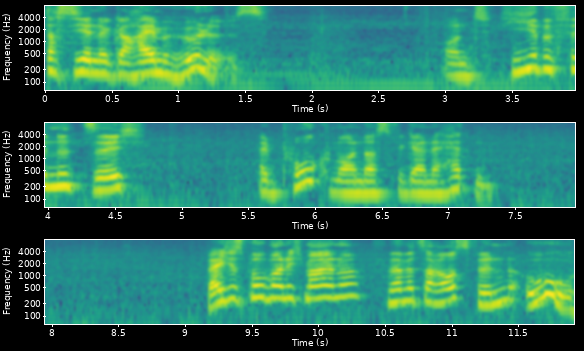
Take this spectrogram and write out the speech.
dass hier eine geheime Höhle ist. Und hier befindet sich ein Pokémon, das wir gerne hätten. Welches Pokémon ich meine, werden wir jetzt herausfinden. Uh,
